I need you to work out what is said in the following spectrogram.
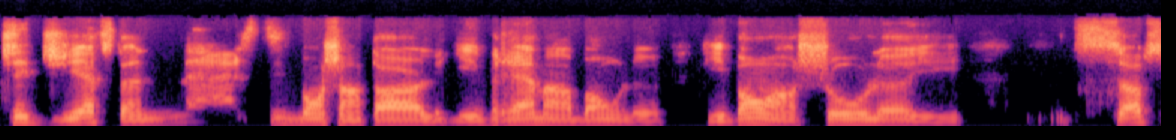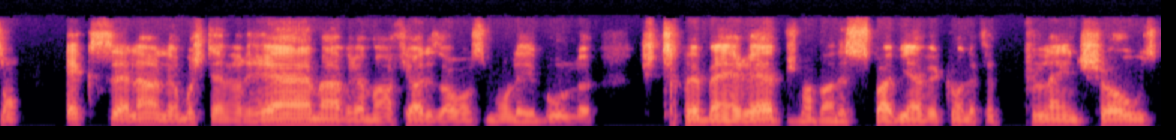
sais, Jeff, c'est un nasty bon chanteur. Il est vraiment bon. Là. Il est bon en show. Là. Sont excellents. Là. Moi, j'étais vraiment, vraiment fier de les avoir sur mon label. Là. Je tripais bien raide, puis je m'entendais super bien avec eux. On a fait plein de choses.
